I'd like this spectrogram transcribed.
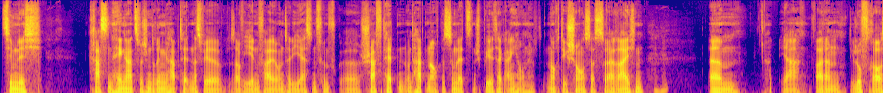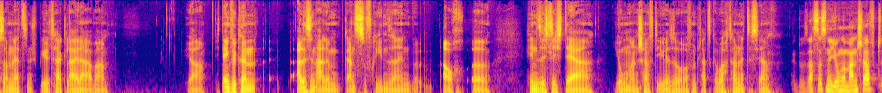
ziemlich krassen Hänger zwischendrin gehabt hätten, dass wir es auf jeden Fall unter die ersten fünf geschafft hätten und hatten auch bis zum letzten Spieltag eigentlich auch noch die Chance, das zu erreichen. Mhm. Ähm, ja, war dann die Luft raus am letzten Spieltag leider, aber ja, ich denke, wir können alles in allem ganz zufrieden sein, auch äh, hinsichtlich der jungen Mannschaft, die wir so auf den Platz gebracht haben letztes Jahr. Du sagst, es ist eine junge Mannschaft.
